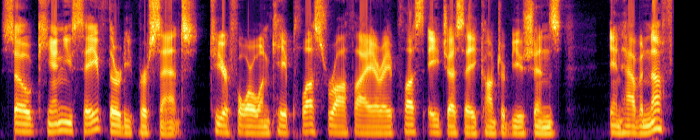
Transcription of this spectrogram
So, can you save 30% to your 401k plus Roth IRA plus HSA contributions and have enough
